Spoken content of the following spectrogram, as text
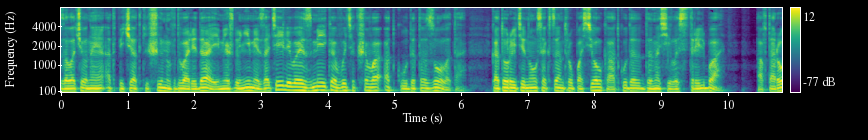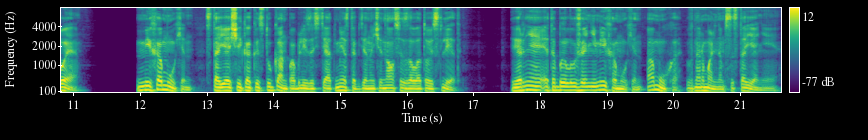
Золоченые отпечатки шин в два ряда, и между ними затейливая змейка вытекшего откуда-то золота, который тянулся к центру поселка, откуда доносилась стрельба. А второе – Михамухин, стоящий как истукан поблизости от места, где начинался золотой след. Вернее, это был уже не Михамухин, а Муха в нормальном состоянии.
